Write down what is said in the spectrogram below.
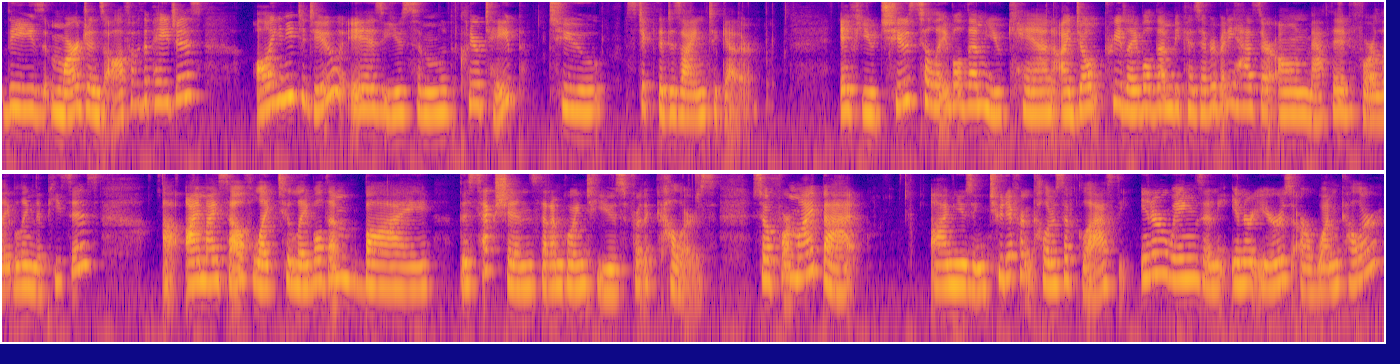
these margins off of the pages, all you need to do is use some clear tape to stick the design together. If you choose to label them, you can. I don't pre-label them because everybody has their own method for labeling the pieces. Uh, I myself like to label them by the sections that I'm going to use for the colors. So for my bat, I'm using two different colors of glass. The inner wings and the inner ears are one color,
